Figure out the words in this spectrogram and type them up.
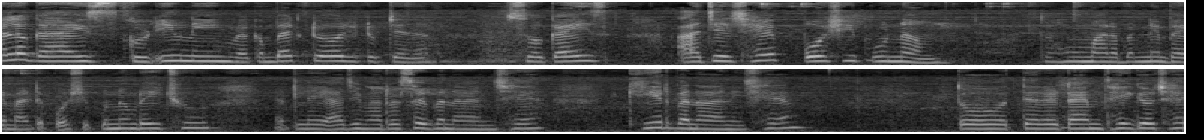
Hello guys good evening welcome back to our YouTube channel so guys આજે છે પોષી પૂનમ. તો હું મારા બંને ભાઈ માટે પોષી પૂનમ રહી છું. એટલે આજે મારે રસોઈ બનાવવાની છે. ખીર બનાવવાની છે. તો અત્યારે ટાઈમ થઈ ગયો છે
